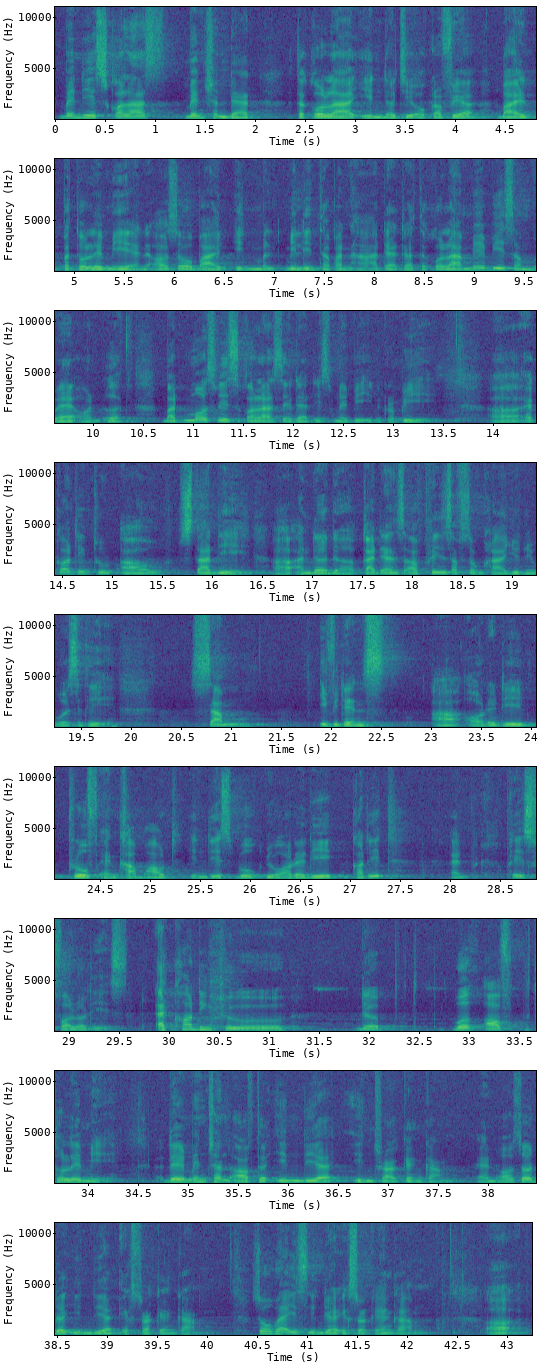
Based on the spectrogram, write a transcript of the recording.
many scholars mention that Takola in the geography by Ptolemy and also by in Milintapanha that uh, Takola may be somewhere on earth, but mostly scholars say that it may be in Krabi. Uh, according to our study uh, under the guidance of Prince of Songkhla University, some evidence are already proof and come out in this book. You already got it, and please follow this. According to the work of Ptolemy, they mention of the India intragangam and also the India extragangam. So where is India extragangam? Uh,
